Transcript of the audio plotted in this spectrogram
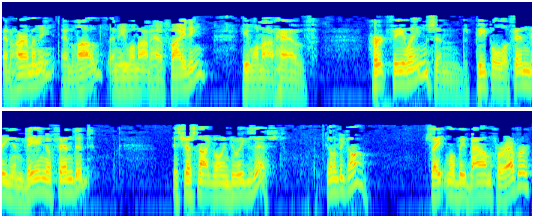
and harmony and love, and He will not have fighting. He will not have hurt feelings and people offending and being offended. It's just not going to exist. It's going to be gone. Satan will be bound forever,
